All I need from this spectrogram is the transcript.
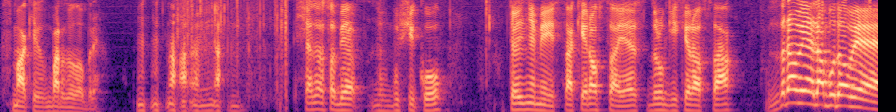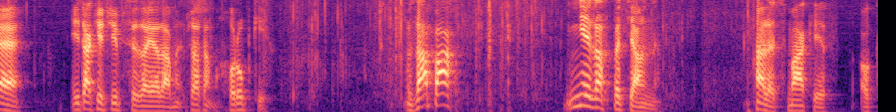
Smak jest bardzo dobry. Siedzę sobie w busiku, tylnie miejsca, kierowca jest, drugi kierowca. Zdrowie na budowie! I takie chipsy zajadamy. Przepraszam, chorób,ki Zapach nie za specjalny, ale smak jest ok.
